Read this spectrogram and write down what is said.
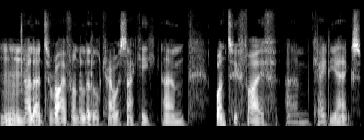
Mm, I learned to ride on a little Kawasaki um, 125 um, KDX,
